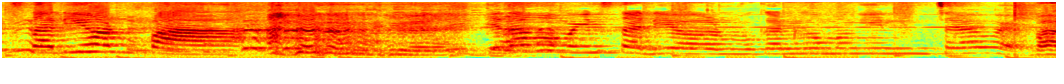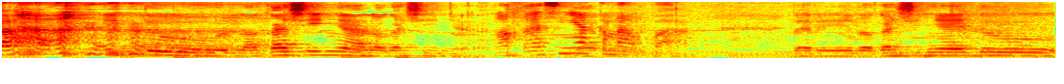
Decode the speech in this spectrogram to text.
stadion Pak. Kita ngomongin stadion bukan ngomongin cewek Pak. Itu lokasinya lokasinya. Lokasinya kenapa? dari lokasinya itu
